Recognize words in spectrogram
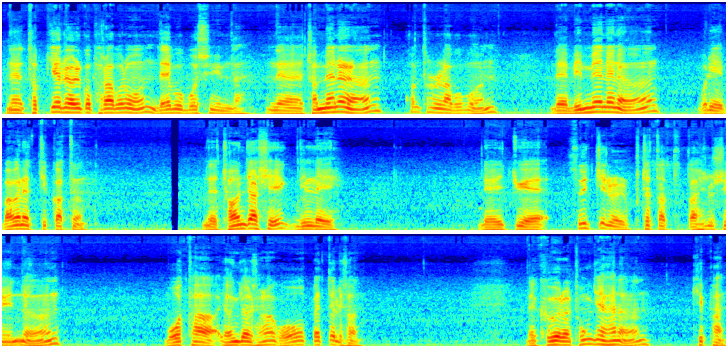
네, 덮개를 열고 바라보는 내부 모습입니다. 네, 전면에는 컨트롤러 부분, 네, 밑면에는 우리 마그네틱 같은 네, 전자식 릴레이, 네, 이쪽에 스위치를 붙였다 떴다 해줄 수 있는 모터 연결선하고 배터리선, 네, 그거를 통제하는 기판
